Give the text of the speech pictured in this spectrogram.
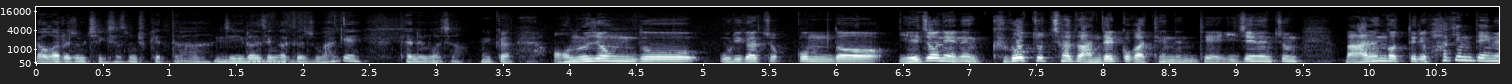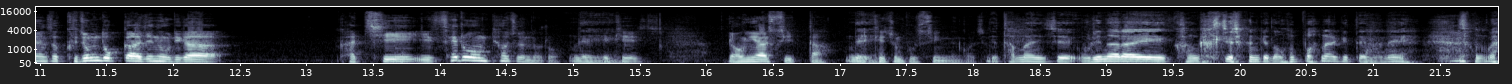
여가를 좀 즐기셨으면 좋겠다. 이제 이런 생각들을 좀 하게 되는 거죠. 그러니까 어느 정도 우리가 조금 더 예전에는 그것조차도 안 될 것 같았는데 이제는 좀 많은 것들이 확인되면서 그 정도까지는 우리가 같이 이 새로운 표준으로 네. 이렇게 영위할 수 있다 네. 이렇게 좀 볼 수 있는 거죠. 다만 이제 우리나라의 관광지라는 게 너무 뻔하기 때문에 정말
